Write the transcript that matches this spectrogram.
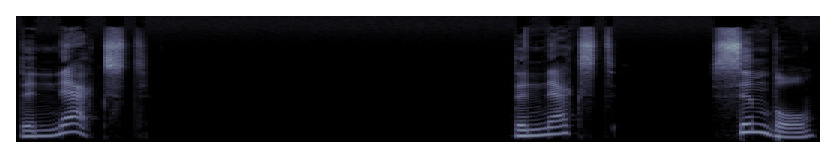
The next the next symbol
